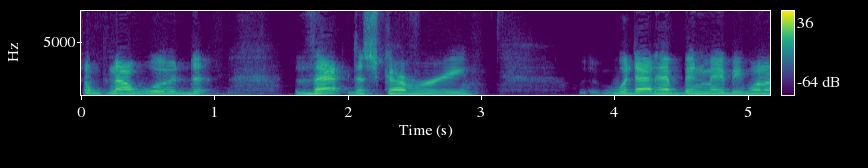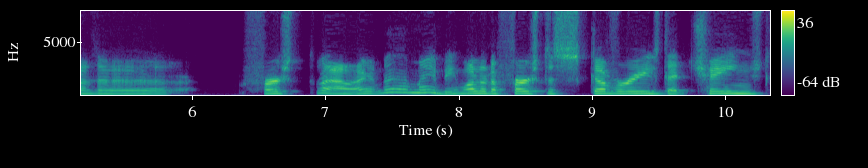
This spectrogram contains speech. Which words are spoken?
So now, would that discovery would that have been maybe one of the first well maybe one of the first discoveries that changed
